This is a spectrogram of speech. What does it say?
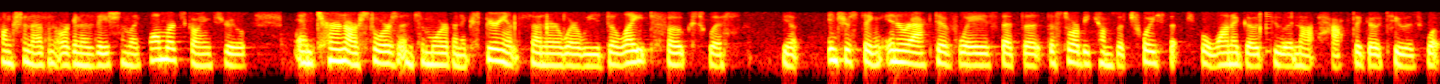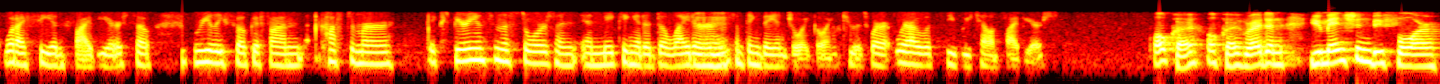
function as an organization like Walmart's going through and turn our stores into more of an experience center where we delight folks with, you know, interesting interactive ways that the, the store becomes a choice that people want to go to and not have to go to is what, what I see in five years. So really focus on customer experience in the stores and, and making it a delighter mm-hmm. and something they enjoy going to is where, where I would see retail in five years. Okay, okay, great. And you mentioned before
